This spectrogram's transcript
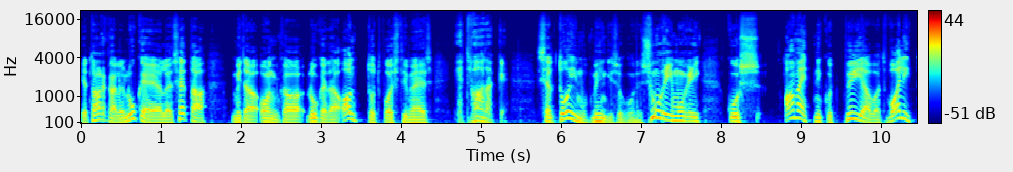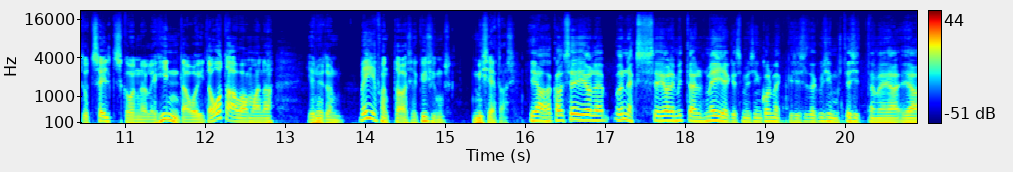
ja targale lugejale seda, mida on ka lugeda antud Postimehes, et vaadake, seal toimub mingisugune surimuri, kus ametnikud püüavad valitud seltskonnale hinda hoida odavamana ja nüüd on meie fantaasia küsimus, mis edasi? ja aga see ei ole, õnneks ei ole mitte ainult meie, kes me siin kolmekesi seda küsimust esitame ja, ja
